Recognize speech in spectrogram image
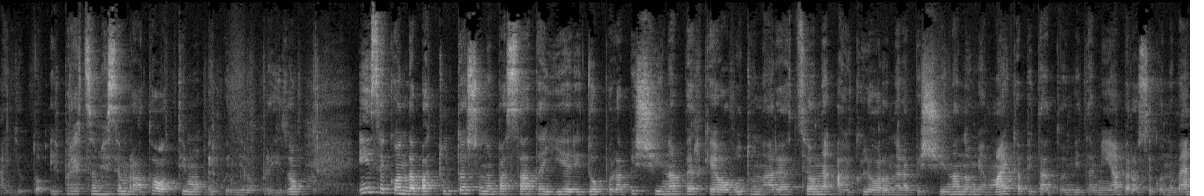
aiuto il prezzo mi è sembrato ottimo e quindi l'ho preso in seconda battuta sono passata ieri dopo la piscina perché ho avuto una reazione al cloro nella piscina. Non mi è mai capitato in vita mia però secondo me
